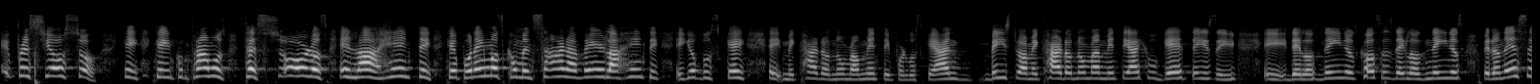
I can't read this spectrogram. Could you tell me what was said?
Qué precioso que, encontramos tesoros en la gente, que podemos comenzar a ver la gente. Y yo busqué eh, carro normalmente, por los que han visto a carro, normalmente hay juguetes y, de los niños, cosas de los niños, pero en ese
